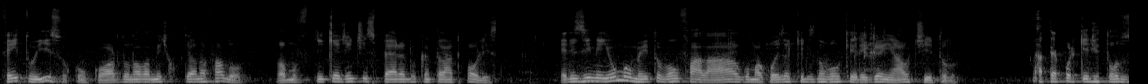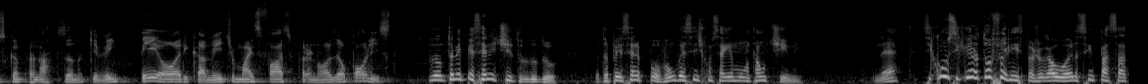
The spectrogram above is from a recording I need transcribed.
Feito isso, concordo novamente com o que a Ana falou. Vamos, o que, que a gente espera do Campeonato Paulista? Eles em nenhum momento vão falar alguma coisa que eles não vão querer ganhar o título. Até porque de todos os campeonatos ano que vem, teoricamente, o mais fácil para nós é o Paulista. Eu não tô nem pensando em título, Dudu. Eu tô pensando, pô, vamos ver se a gente consegue montar um time. Né? Se conseguir, eu tô feliz para jogar o ano sem passar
